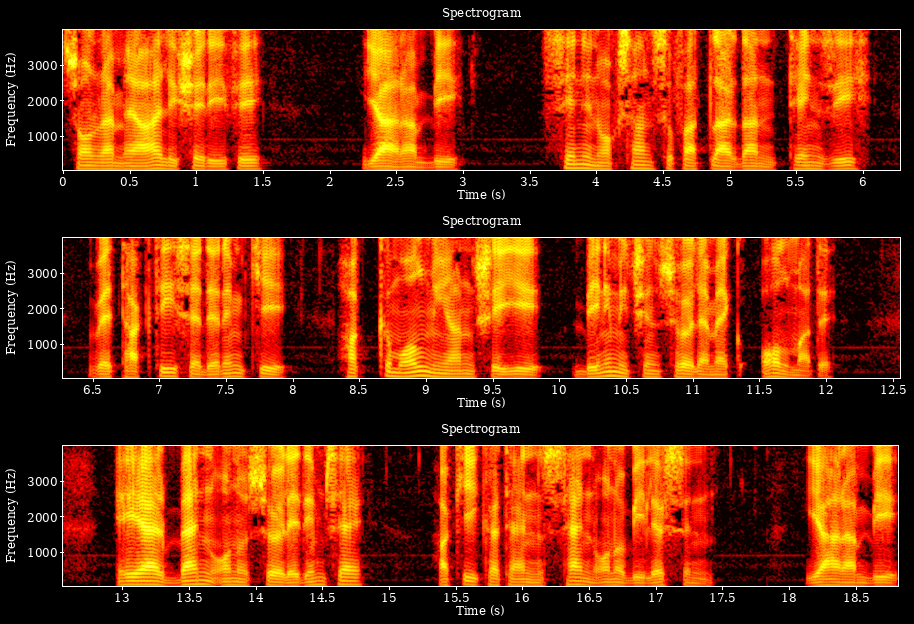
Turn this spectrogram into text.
Sonra meali şerifi Ya Rabbi seni noksan sıfatlardan tenzih ve takdis ederim ki hakkım olmayan şeyi benim için söylemek olmadı. Eğer ben onu söyledimse hakikaten sen onu bilirsin. Ya Rabbi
